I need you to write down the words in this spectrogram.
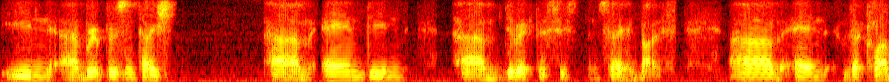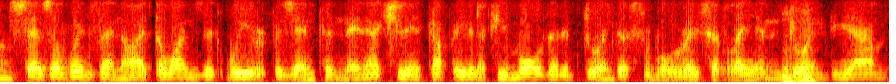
in um, representation um, and in um, direct assistance, so both. Um, and the clubs, as of Wednesday night, the ones that we represent, and, and actually a couple, even a few more that have joined us more recently and Mhm. joined the, um,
